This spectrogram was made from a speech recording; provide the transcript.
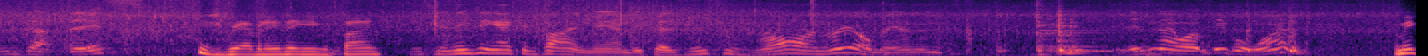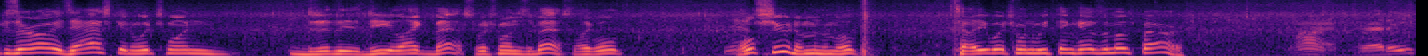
We've got this. You Just grabbing anything you can find. Just anything I can find, man, because this is raw and real, man. And isn't that what people want? I mean, because they're always asking which one do, they- do you like best? Which one's the best? Like, well, Yeah. we'll shoot them and we'll tell you which one we think has the most power. All right, ready?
